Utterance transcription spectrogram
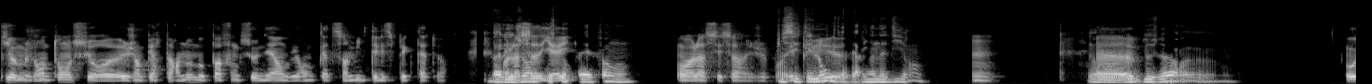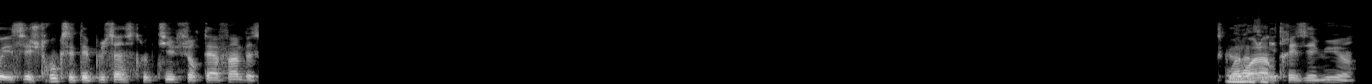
Guillaume Janton sur euh, Jean-Pierre Pernaut n'ont pas fonctionné à environ 400 000 téléspectateurs. Bah, Voilà, les gens ça, il y étaient a sur TF1, hein. Voilà, c'est ça, je pense. C'était long, il n'y euh, avait rien à dire. Hein. hmm. Euh, deux heures, euh, Oui, je trouve que c'était plus instructif sur TF1 parce que voilà, voilà, est très ému. hein.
